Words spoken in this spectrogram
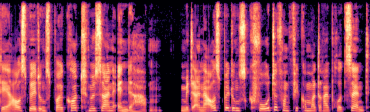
Der Ausbildungsboykott müsse ein Ende haben mit einer Ausbildungsquote von 4,3 Prozent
